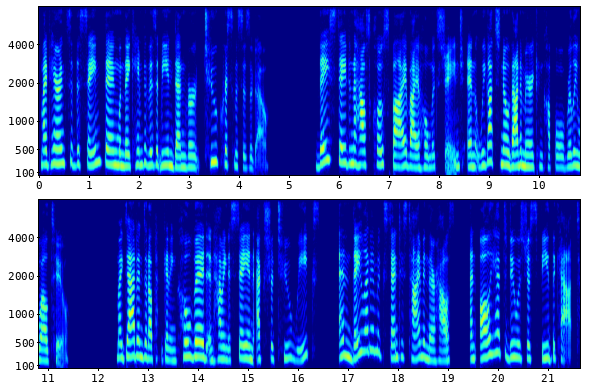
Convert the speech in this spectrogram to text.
My parents did the same thing when they came to visit me in Denver two Christmases ago. They stayed in a house close by via home exchange, and we got to know that American couple really well too. My dad ended up getting COVID and having to stay an extra two weeks, and they let him extend his time in their house, and all he had to do was just feed the cat.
